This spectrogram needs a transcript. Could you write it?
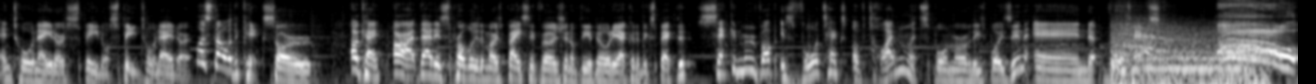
and Tornado Speed, or Speed Tornado. Let's start with the kick. So, Okay, alright, that is probably the most basic version of the ability I could have expected. Second move up is Vortex of Titan. Let's spawn more of these boys in, and Vortex. Oh,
